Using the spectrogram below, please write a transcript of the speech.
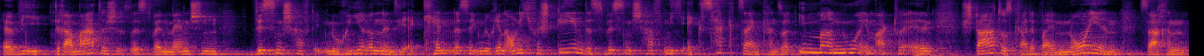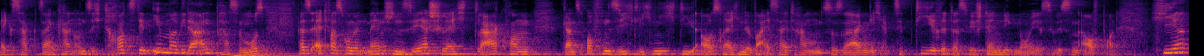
äh, wie dramatisch es ist, wenn Menschen Wissenschaft ignorieren, wenn sie Erkenntnisse ignorieren, auch nicht verstehen, dass Wissenschaft nicht exakt sein kann, sondern immer nur im aktuellen Status, gerade bei neuen Sachen exakt sein kann und sich trotzdem immer wieder anpassen muss. Das ist etwas, womit Menschen sehr schlecht klarkommen, ganz offensichtlich nicht die ausreichende Weisheit haben, um zu sagen, ich akzeptiere, dass wir ständig neues Wissen aufbauen. Hier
